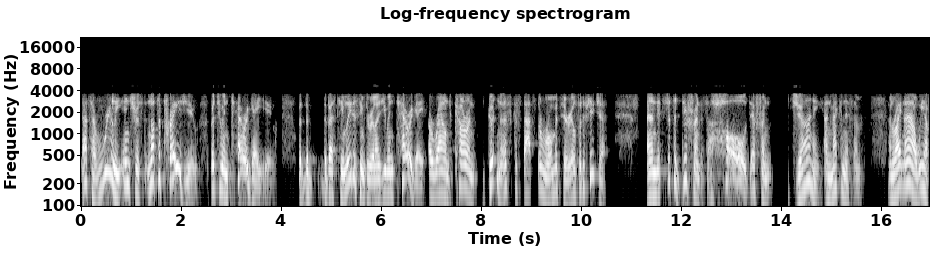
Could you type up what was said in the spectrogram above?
that's a really interesting not to praise you, but to interrogate you. But the, the best team leaders seem to realize you interrogate around current goodness because that's the raw material for the future. And it's just a different, it's a whole different journey and mechanism. And right now we have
